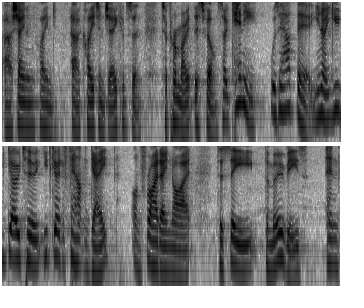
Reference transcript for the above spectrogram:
uh, Shane and Clayton, uh, Clayton Jacobson to promote this film. So Kenny was out there. You know, you'd go to you'd go to Fountain Gate on Friday night to see the movies, and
